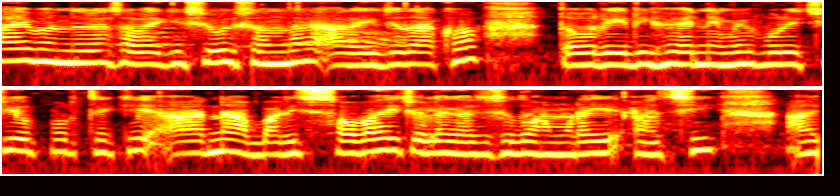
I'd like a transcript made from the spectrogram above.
হাই বন্ধুরা, সবাইকে শুভ সন্ধ্যা। আর এই যে দেখো, তো রেডি হয়ে নেমে পড়েছি ওপর থেকে। আর না, বাড়ির সবাই চলে গেছে, শুধু আমরাই আছি। আর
